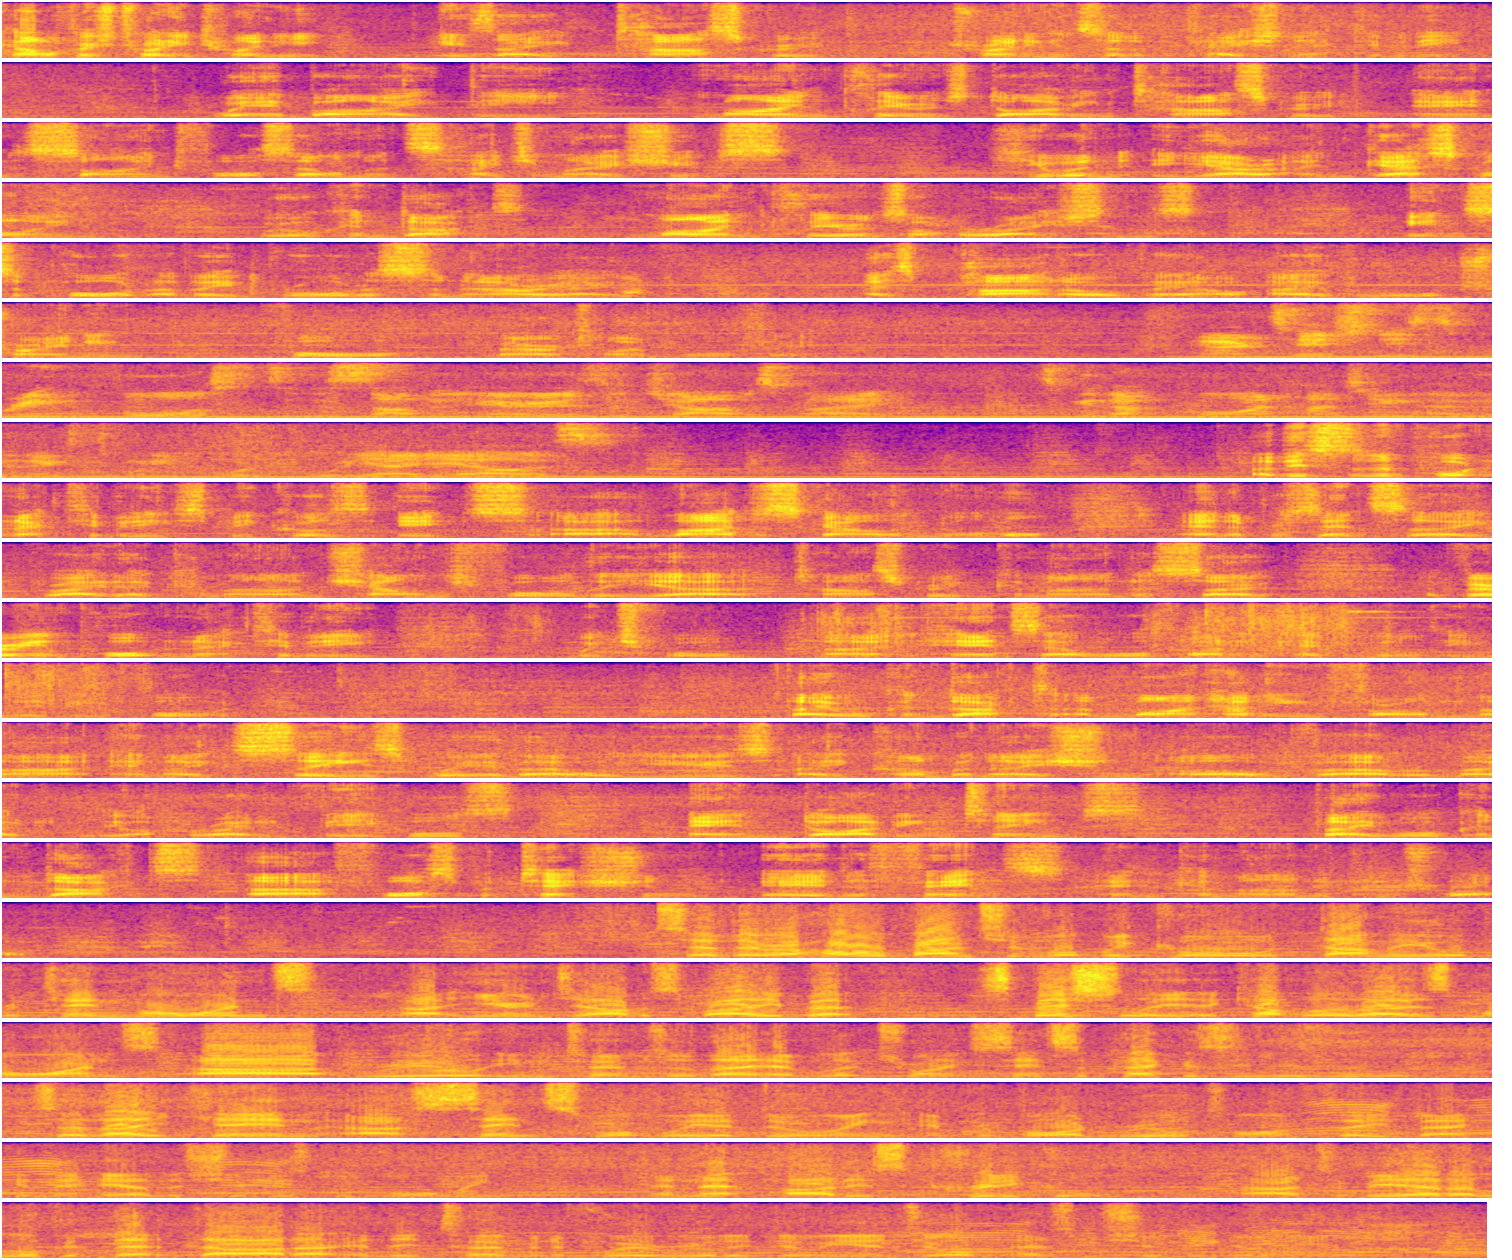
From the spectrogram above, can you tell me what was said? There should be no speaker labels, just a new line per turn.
Cuttlefish 2020 is a task group training and certification activity whereby the Mine Clearance Diving Task Group and assigned force elements HMA ships Huon, Yarra and Gascoyne will conduct mine clearance operations in support of a broader scenario as part of our overall training for maritime warfare.
Our intention is to bring the force to the southern areas of Jervis Bay to conduct mine hunting over the next 24 to 48 hours.
Uh, this is an important activity because it's uh, larger scale than normal and it presents a greater command challenge for the uh, task group commander. So a very important activity which will uh, enhance our warfighting capability moving forward. They will conduct a mine hunting from uh, MHCs where they will use a combination of uh, remotely operated vehicles and diving teams. They will conduct force protection, air defence and command and control.
So there are a whole bunch of what we call dummy or pretend mines uh, here in Jervis Bay, but especially a couple of those mines are real in terms of they have electronic sensor packages in them, so they can uh, sense what we are doing and provide real-time feedback into how the ship is performing. And that part is critical uh, to be able to look at that data and determine if we're really doing our job as we should be doing it.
